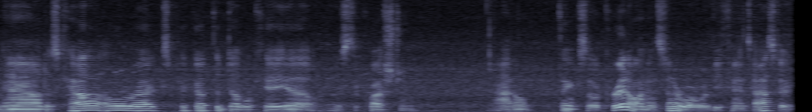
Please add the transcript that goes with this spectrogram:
Now, does Calyrex pick up the double KO? Is the question. I don't think so. A crit on Incineroar would be fantastic.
